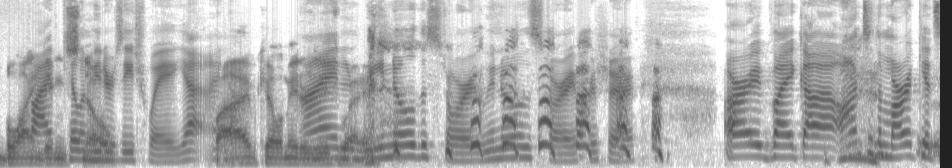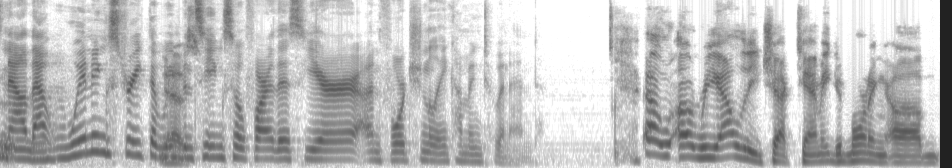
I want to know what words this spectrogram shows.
blinding snow. five kilometers snow. each way. Yeah, I know. Five kilometers I each know. way. We know the story. We know the story for sure. All right, Mike, uh, on to the markets now. That winning streak that we've been seeing so far this year, unfortunately, coming to an end. Uh, a reality check, Tammy. Good morning. Um,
